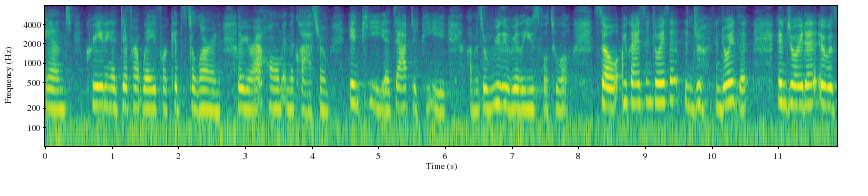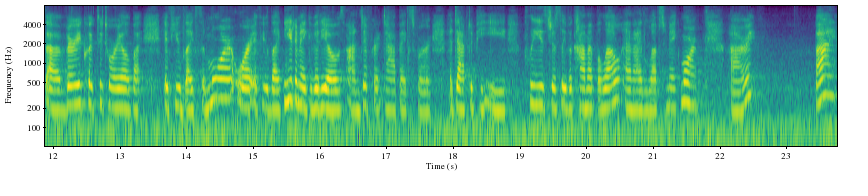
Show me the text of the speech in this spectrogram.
and creating a different way for kids to learn. Whether you're at home, in the classroom, in PE, adapted PE, um, it's a really, really useful tool. So you guys enjoys it, enjoy, enjoyed it, enjoyed it. It was a very quick tutorial, but if you'd like some more or if you'd like me to make videos on different topics for adaptive PE, please just leave a comment below and I'd love to make more. All right, bye.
